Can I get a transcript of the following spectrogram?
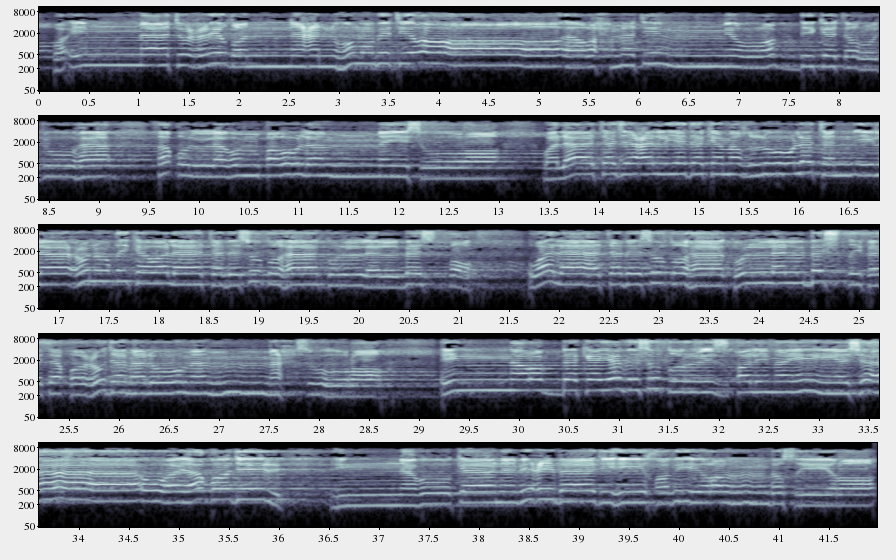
وإما تعرضن عنهم ابتغاء رحمة من ربك ترجوها فقل لهم قولا ميسورا ولا تجعل يدك مغلولة إلى عنقك ولا تبسطها كل البسط ولا تبسطها كل البسط فتقعد ملوما محسورا إن ربك يبسط الرزق لمن يشاء ويقدر إنه كان بعباده خبيرا بصيرا.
